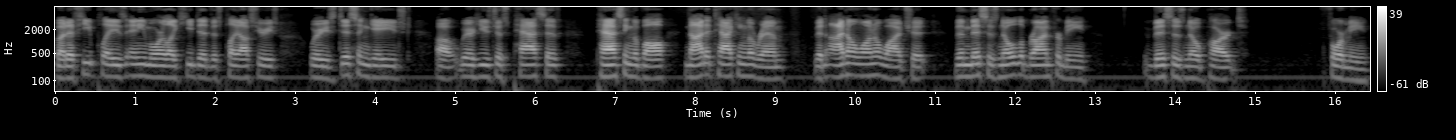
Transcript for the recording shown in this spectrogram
but if he plays any more like he did this playoff series, where he's disengaged, uh, where he's just passive, passing the ball, not attacking the rim, then I don't want to watch it. Then this is no LeBron for me. This is no part for me.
